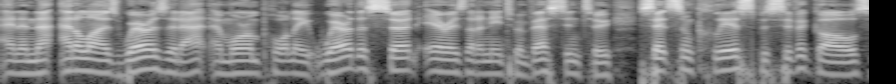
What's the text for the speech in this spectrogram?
and an- analyze where is it at, and more importantly, where are the certain areas that I need to invest into. Set some clear, specific goals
